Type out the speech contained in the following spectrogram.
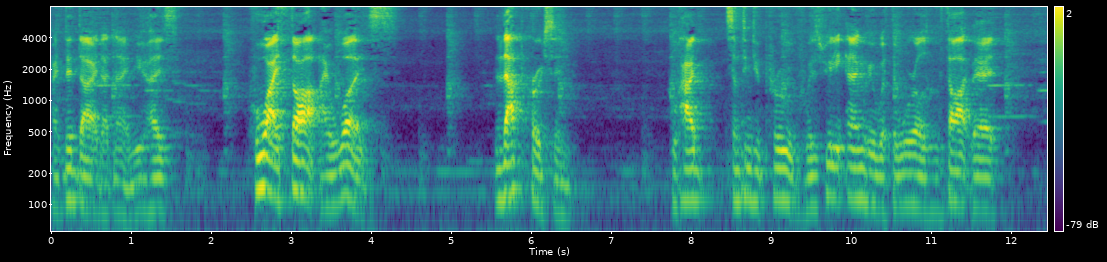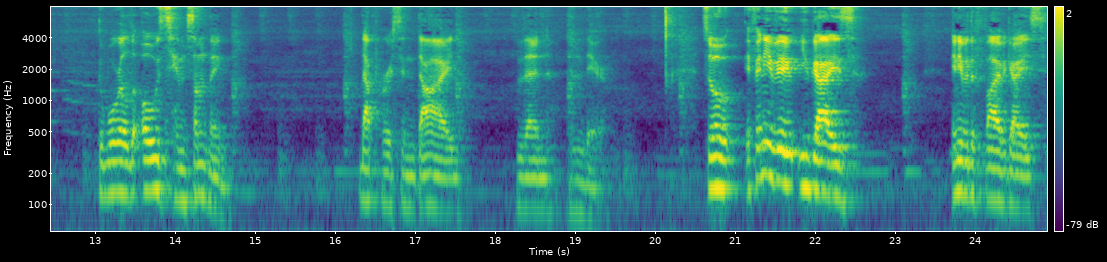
I did die that night because who I thought I was that person who had something to prove, who was really angry with the world, who thought that the world owes him something, that person died then and there. So, if any of you, you guys, any of the five guys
